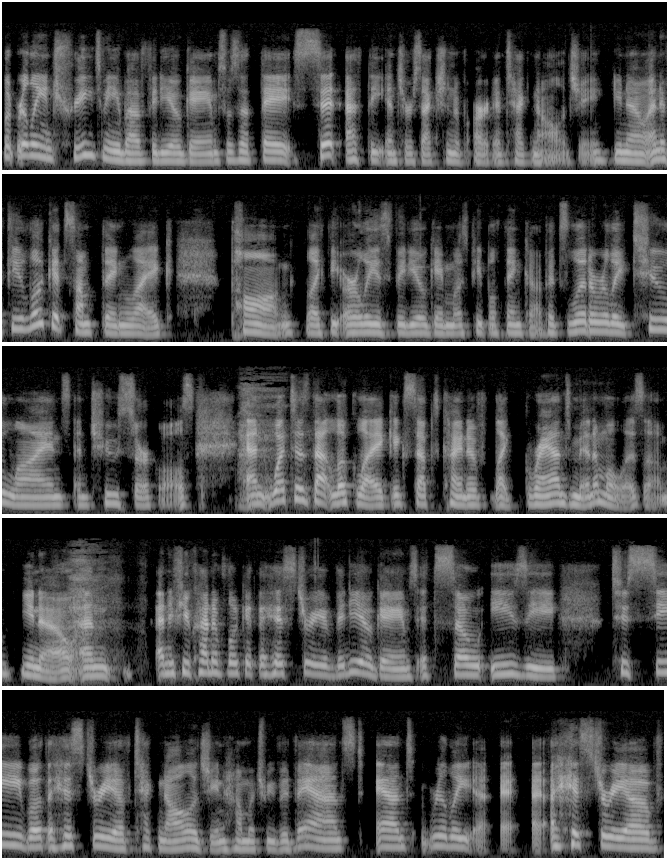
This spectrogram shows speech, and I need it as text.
what really intrigued me about video games was that they sit at the intersection of art and technology, you know, and if you look at something like Pong, like the earliest video game most people think of. It's literally two lines and two circles. And what does that look like except kind of like grand minimalism, you know? And and if you kind of look at the history of video games, it's so easy to see both the history of technology and how much we've advanced and really a, a history of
